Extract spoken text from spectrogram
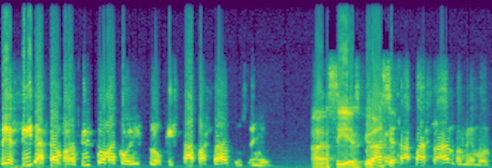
Decir a San Francisco de Macorís lo que está pasando, señor. Así es, ¿Qué gracias. está pasando, mi amor?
